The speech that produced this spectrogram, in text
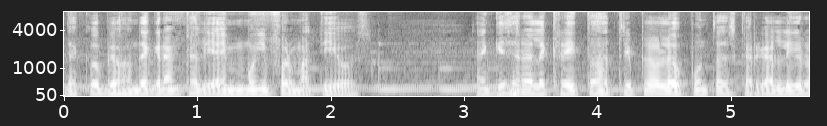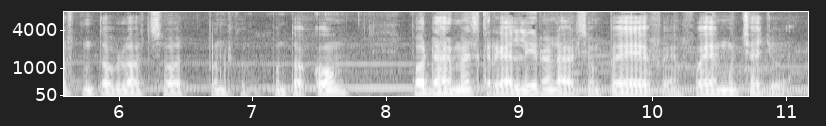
ya que los videos son de gran calidad y muy informativos. También quisiera darle créditos a www.descargarlibros.blogspot.com por dejarme descargar el libro en la versión PDF, fue de mucha ayuda.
